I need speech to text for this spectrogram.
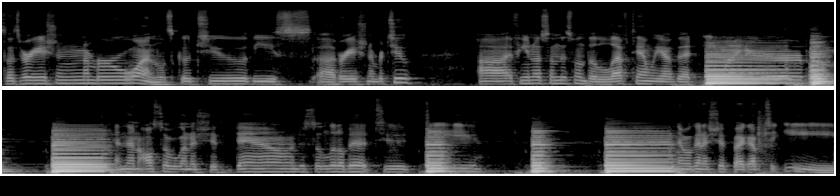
so that's variation number one. Let's go to the uh, variation number two. Uh, if you notice on this one, the left hand, we have that E minor, boom. and then also we're going to shift down just a little bit to D, and then we're going to shift back up to E.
